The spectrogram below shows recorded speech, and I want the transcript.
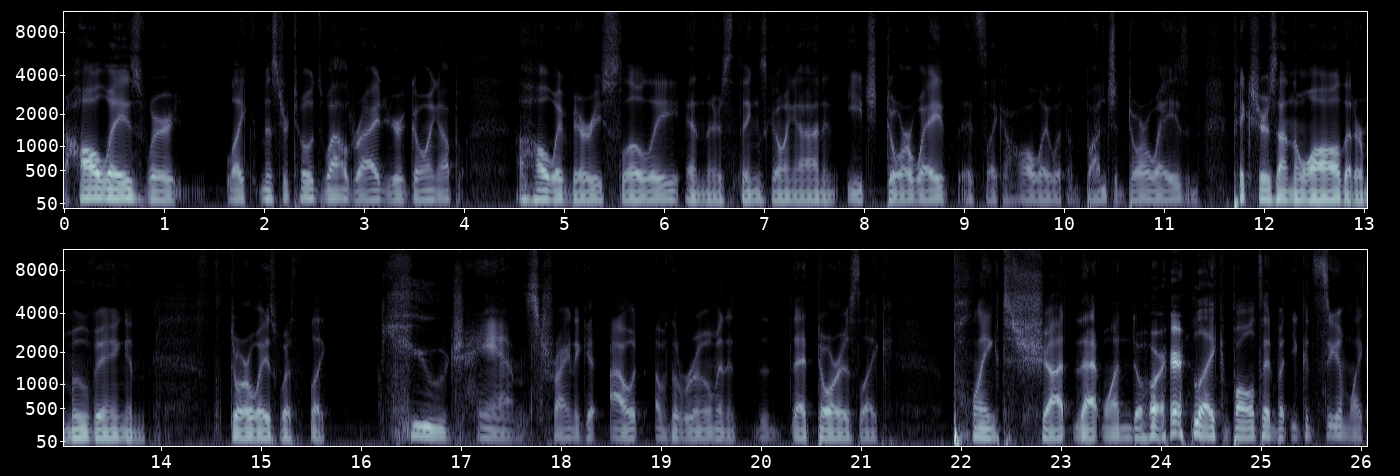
hallways where like Mr. Toad's Wild Ride you're going up a hallway very slowly and there's things going on in each doorway it's like a hallway with a bunch of doorways and pictures on the wall that are moving and doorways with like huge hands trying to get out of the room and it, th- that door is like planked shut that one door like bolted but you could see him like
